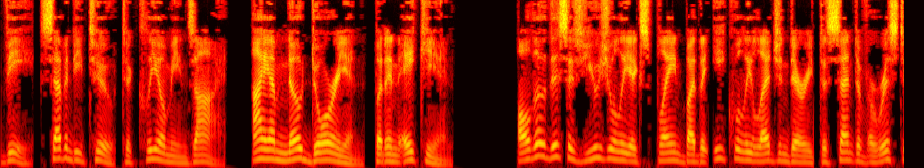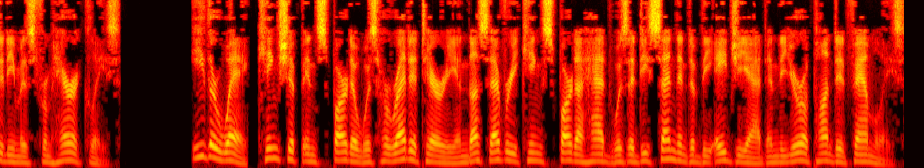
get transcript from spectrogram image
v. 72 to Cleomenes I. I am no Dorian, but an Achaean. Although this is usually explained by the equally legendary descent of Aristodemus from Heracles. Either way, kingship in Sparta was hereditary and thus every king Sparta had was a descendant of the Agiad and the Eurypontid families.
